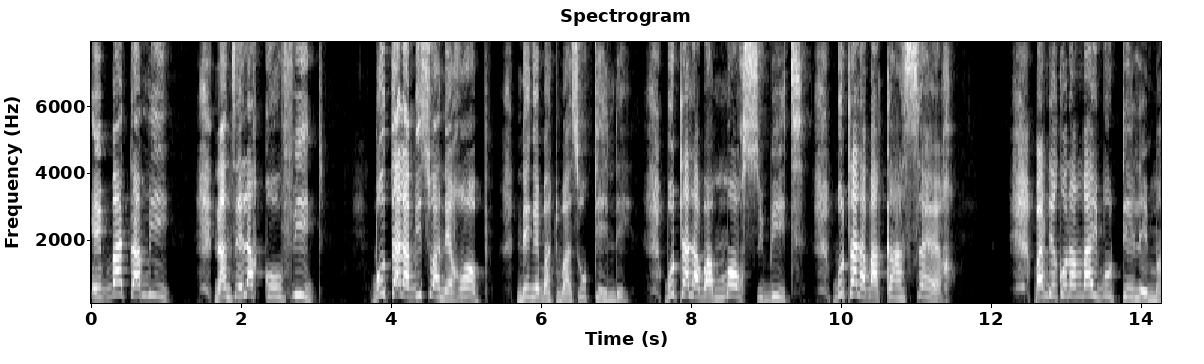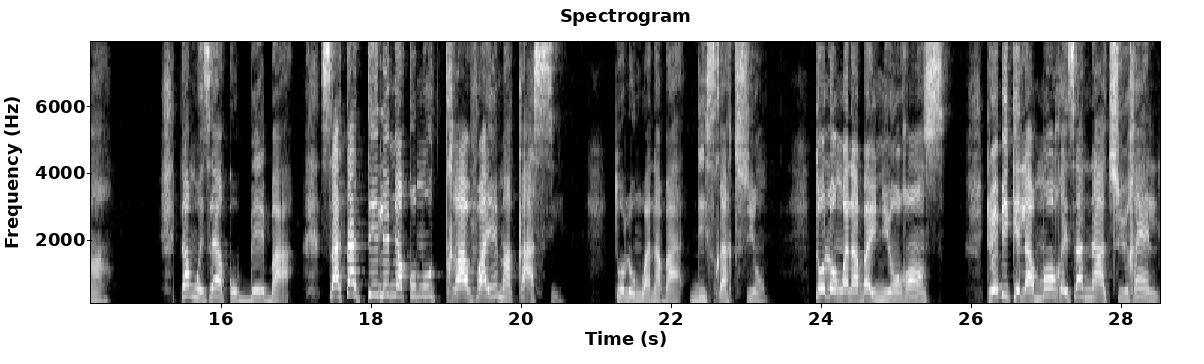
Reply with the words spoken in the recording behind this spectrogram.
ebatami na nzela covid botala biso en europe ndenge bato bazokende botala bamort subite botala bacancer bandeko na ngai botelema ntango eza ya kobeba sata atelemi akoma travaye makasi tolongwa na badistraction tolongwa na baignorance toyebi ke la mort eza naturel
